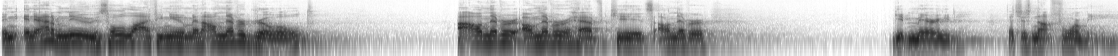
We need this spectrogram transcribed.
And, and Adam knew his whole life, he knew, man, I'll never grow old. I'll never, I'll never have kids. I'll never get married. That's just not for me.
